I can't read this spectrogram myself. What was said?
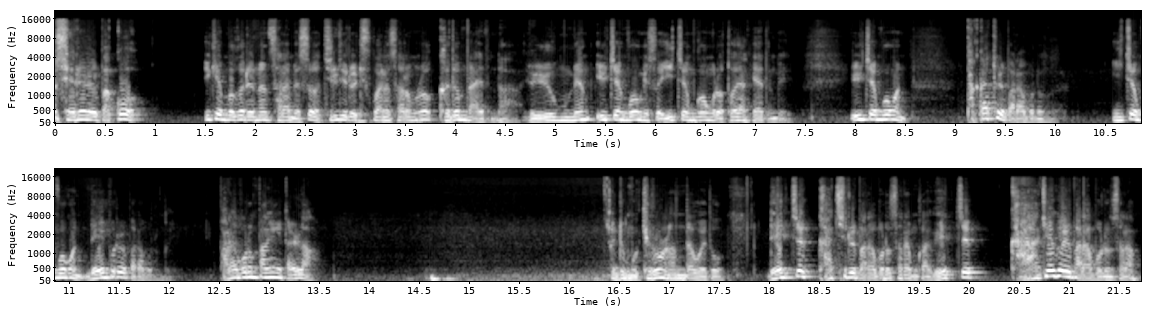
세례를 받고 이게 먹으려는 사람에서 진리를 추구하는 사람으로 거듭나야 된다. 인류문명 1.0에서 2.0으로 도약해야 되는 거예요. 1.0은 바깥을 바라보는 거예요. 2.0은 내부를 바라보는 거예요. 바라보는 방향이 달라. 그래도 뭐 결혼을 한다고 해도 내적 가치를 바라보는 사람과 외적 가격을 바라보는 사람.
